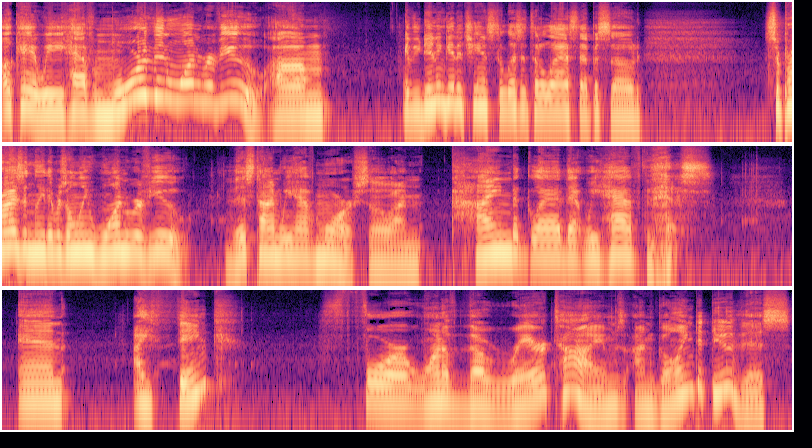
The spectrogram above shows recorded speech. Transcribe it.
Okay, we have more than one review. Um if you didn't get a chance to listen to the last episode, surprisingly there was only one review. This time we have more, so I'm kind of glad that we have this. And I think for one of the rare times I'm going to do this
